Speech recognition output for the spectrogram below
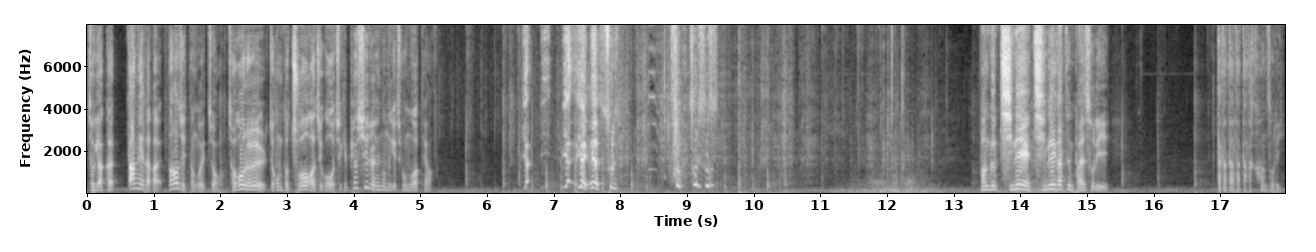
저기 아까 땅에다가 떨어져 있던 거 있죠? 저거를 조금 더 주워가지고 저렇게 표시를 해놓는 게 좋은 것 같아요. 야, 이- 야, 야, 야, 소리, 소, 소리, 소리. 소리. 방금 지네, 지네 같은 발소리. 다다다다닥 하는 소리.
